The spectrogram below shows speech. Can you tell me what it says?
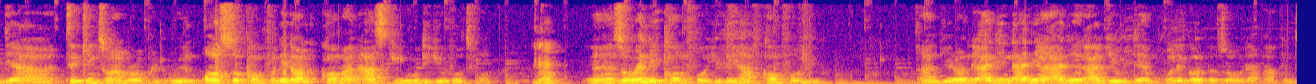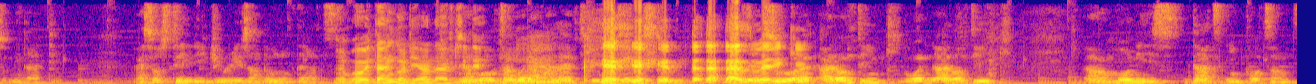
their taking to armed robbery will also come for they don't come and ask you who did you vote for. no. Uh, so when they come for you, they have come for you. And you know, I didn't, I didn't, I didn't argue with them. Only God knows what would have happened to me that day. I sustained injuries and all of that. Yeah, but we thank God you're alive today. Yeah, today. but thank God I'm alive today. that, that, that's Yeah, very so key. I, I don't think when I don't think uh, money is that important.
